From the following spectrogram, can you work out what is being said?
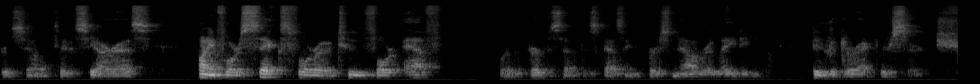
pursuant to CRS twenty-four six four oh two four F for the purpose of discussing personnel relating to the director's search.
